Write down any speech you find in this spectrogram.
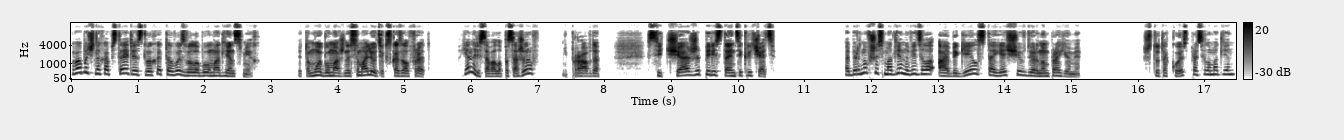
В обычных обстоятельствах это вызвало бы у Мадлен смех. «Это мой бумажный самолетик», — сказал Фред. «А я нарисовала пассажиров». «Неправда. Сейчас же перестаньте кричать». Обернувшись, Мадлен увидела Абигейл, стоящую в дверном проеме. «Что такое?» — спросила Мадлен.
